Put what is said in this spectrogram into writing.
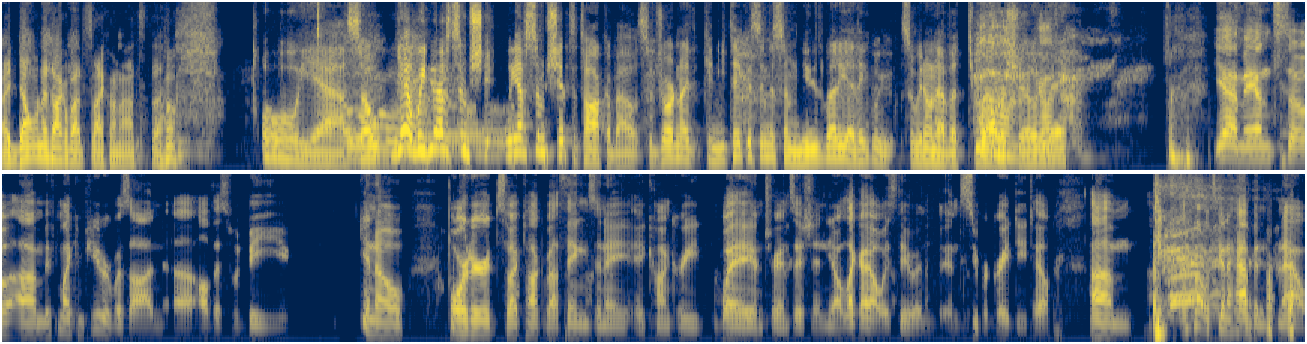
I don't want to talk about Psychonauts though. Oh yeah. So yeah, we do have some shit. We have some shit to talk about. So Jordan, I, can you take us into some news, buddy? I think we so we don't have a two-hour Oh, show God. today. yeah, man. So, um, if my computer was on, uh, all this would be, you know, ordered. So I talk about things in a, a concrete way and transition, you know, like I always do in, in super great detail. Um, that's not what's going to happen now.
